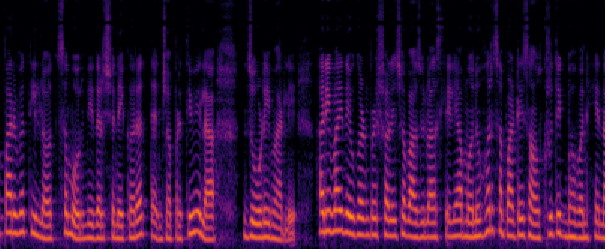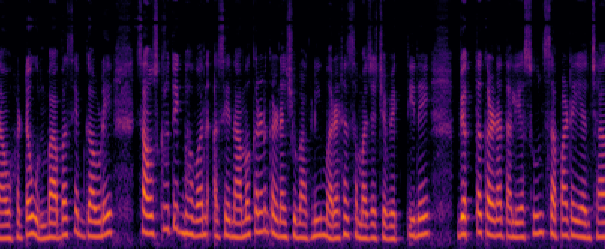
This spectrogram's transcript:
शिवपार्वती लॉजसमोर निदर्शने करत त्यांच्या प्रतिमेला जोडे मारले. हरिभाई देवगण प्रशालेच्या बाजूला असलेल्या मनोहर सपाटे सांस्कृतिक भवन हे नाव हटवून बाबासाहेब गावडे सांस्कृतिक भवन असे नामकरण करण्याची मागणी मराठा समाजाच्या व्यक्तीने व्यक्त करण्यात आली असून सपाटे यांच्या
